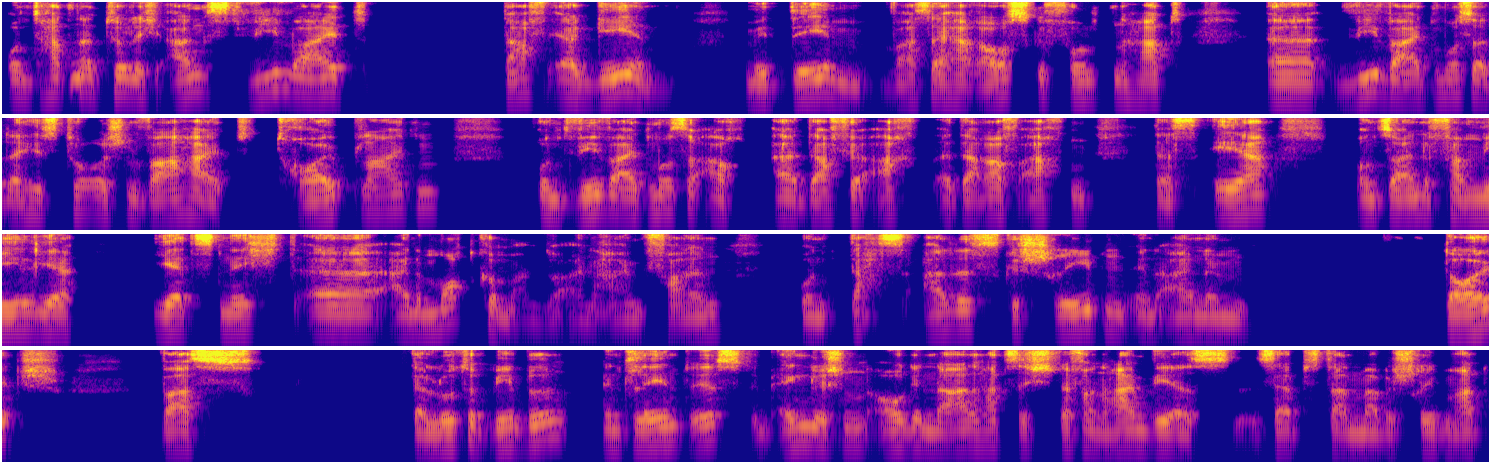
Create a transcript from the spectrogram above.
und hat natürlich Angst, wie weit darf er gehen mit dem, was er herausgefunden hat, äh, wie weit muss er der historischen Wahrheit treu bleiben und wie weit muss er auch äh, dafür acht, äh, darauf achten, dass er und seine Familie jetzt nicht äh, einem Mordkommando anheimfallen. Und das alles geschrieben in einem Deutsch, was der Lutherbibel entlehnt ist. Im englischen Original hat sich Stefan Heim, wie er es selbst dann mal beschrieben hat,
